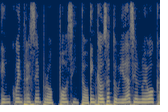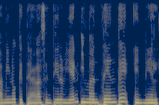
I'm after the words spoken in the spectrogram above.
encuentra ese propósito, encausa tu vida hacia un nuevo camino que te haga sentir bien y mantente en él.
